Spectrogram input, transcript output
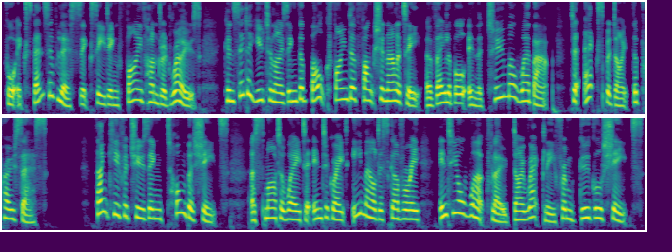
For extensive lists exceeding 500 rows, consider utilizing the Bulk Finder functionality available in the Tomba web app to expedite the process. Thank you for choosing Tomba Sheets, a smarter way to integrate email discovery into your workflow directly from Google Sheets.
